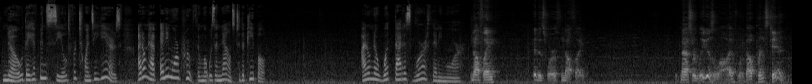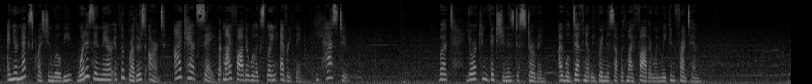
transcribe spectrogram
No, they have been sealed for 20 years. I don't have any more proof than what was announced to the people. I don't know what that is worth anymore. Nothing. It is worth nothing. If Master Li is alive, what about Prince Kin? And your next question will be, what is in there if the brothers aren't? I can't say, but my father will explain everything. He has to. But your conviction is disturbing. I will definitely bring this up with my father when we confront him.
